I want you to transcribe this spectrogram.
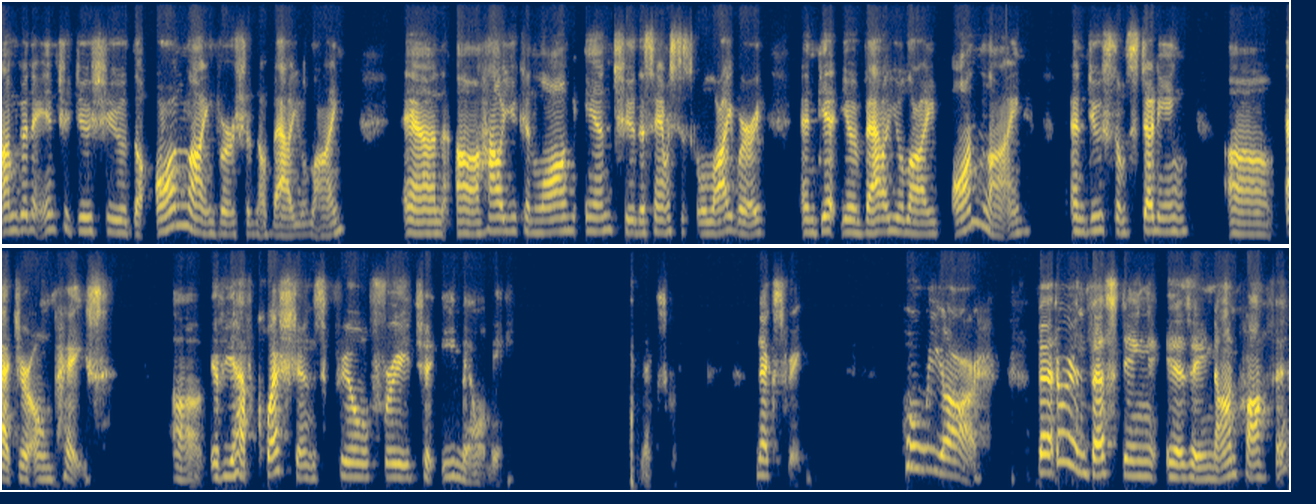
I'm going to introduce you the online version of Value Line and uh, how you can log into the San Francisco Library and get your Value Line online and do some studying uh, at your own pace. Uh, if you have questions, feel free to email me. Next screen. Next screen. Who we are. Better Investing is a nonprofit.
